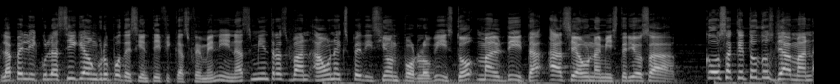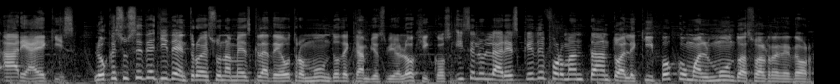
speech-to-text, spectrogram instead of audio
La película sigue a un grupo de científicas femeninas mientras van a una expedición por lo visto maldita hacia una misteriosa cosa que todos llaman Área X. Lo que sucede allí dentro es una mezcla de otro mundo de cambios biológicos y celulares que deforman tanto al equipo como al mundo a su alrededor.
